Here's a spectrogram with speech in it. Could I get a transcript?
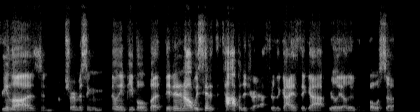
Greenlaws, and I'm sure I'm missing a million people, but they didn't always hit at the top of the draft or the guys they got really other than Bosa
